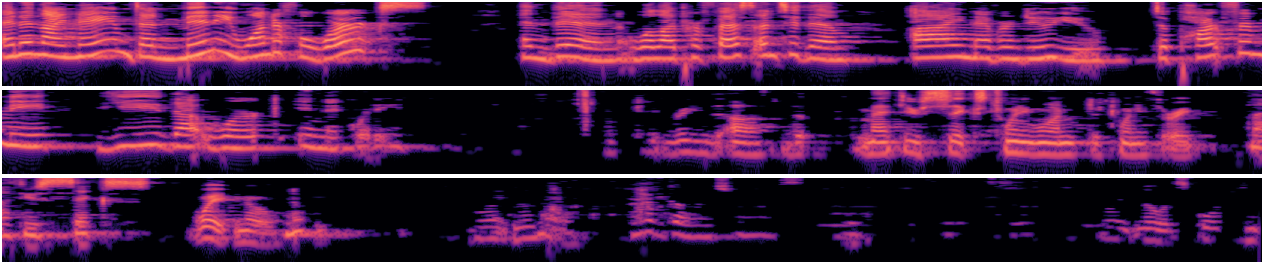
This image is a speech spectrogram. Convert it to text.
And in thy name done many wonderful works? And then will I profess unto them, I never knew you. Depart from me, ye that work iniquity. Okay, read uh, the Matthew 6, 21 to 23. Matthew 6. Wait, no. No. Wait, no, no. I have Galatians. Wait, no, it's 14.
